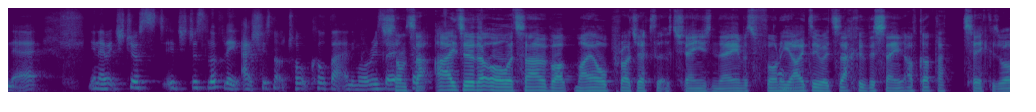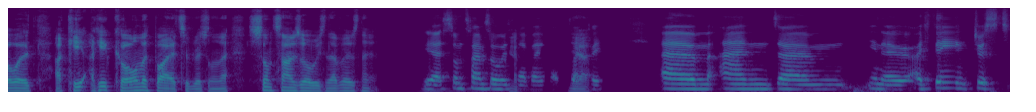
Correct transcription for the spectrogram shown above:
it. You know it's just it's just lovely. Actually it's not called that anymore is it? Sometimes i do that all the time about my old projects that have changed name. It's funny i do exactly the same. I've got that tick as well i keep i keep calling it by its original name. Sometimes always never isn't it? Yeah sometimes always yeah. never exactly yeah. um and um you know i think just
